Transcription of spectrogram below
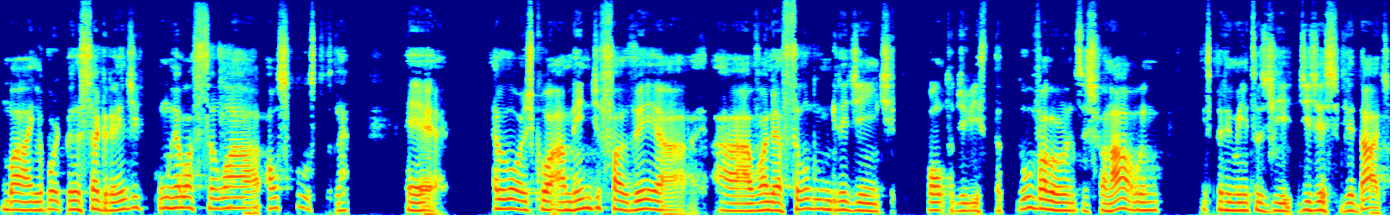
uma importância grande com relação a, aos custos, né? É, é lógico, além de fazer a, a, avaliação do ingrediente do ponto de vista do valor nutricional experimentos de digestibilidade,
